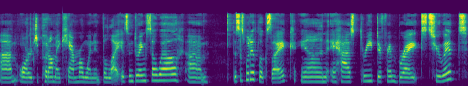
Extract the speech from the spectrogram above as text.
Um, or to put on my camera when the light isn't doing so well. Um, this is what it looks like and it has three different brights to it.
